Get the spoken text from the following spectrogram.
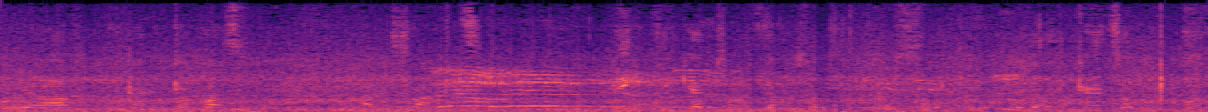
we have capacity to attract big ticket transactions to sector. Kinds of people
